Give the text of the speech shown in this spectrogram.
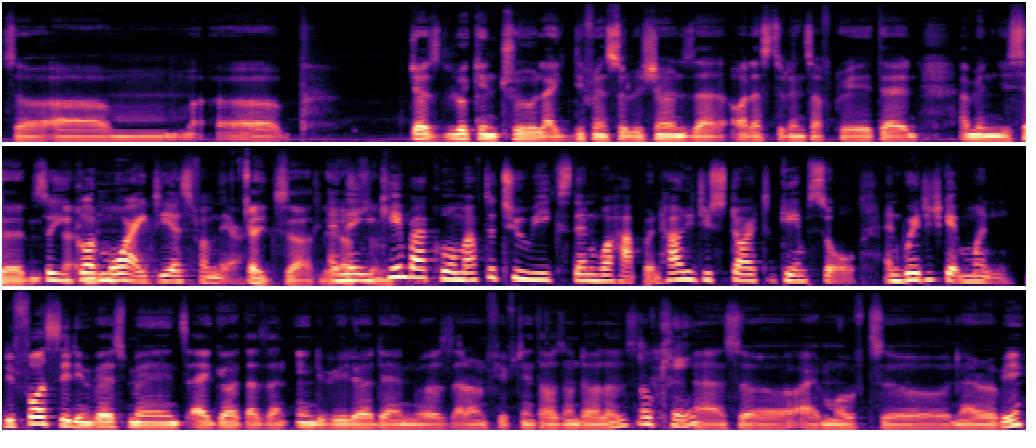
So um, uh, just looking through like different solutions that other students have created. I mean, you said So you um, got more ideas from there. exactly, And then you came back home after two weeks. Then what happened? How did you start Gamsole? And where did you get money? The first seed investment I got as an individual then was around fifteen thousand dollars. Okay. Uh, so I moved to Nairobi.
